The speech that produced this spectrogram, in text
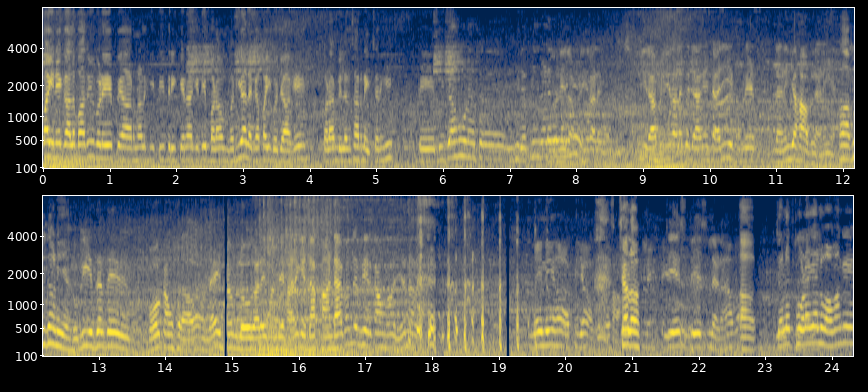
ਭਾਈ ਨੇ ਗੱਲਬਾਤ ਵੀ ਬੜੇ ਪਿਆਰ ਨਾਲ ਕੀਤੀ ਤਰੀਕੇ ਨਾਲ ਕੀਤੀ ਬੜਾ ਵਧੀਆ ਲੱਗਾ ਭਾਈ ਕੋ ਜਾ ਕੇ ਬੜਾ ਮਿਲਨਸਾਰ ਨੇਚਰ ਸੀ। ਤੇ ਦੂਜਾ ਹੁਣ ਫਿਰ ਹੀਰੇ ਪੀਰ ਵਾਲੇ ਕੋਲ ਹੀਰਾ? ਪਨੀਰ ਵਾਲੇ ਕੋਲ। ਹੀਰਾ ਪਨੀਰ ਵਾਲੇ ਕੋਲ ਜਾ ਕੇ ਸ਼ਾਹ ਜੀ ਇੱਕ ਪਲੇਟ ਲੈਣੀ ਜਾਂ ਹਾਫ ਲੈਣੀ ਹੈ। ਹਾਫ ਹੀ ਖਾਣੀ ਹੈ। ਕਿਉਂਕਿ ਇੱਧਰ ਤੇ ਬਹੁਤ ਕੰਮ ਖਰਾਬ ਹੁੰਦਾ ਇਦਾਂ ਵਲੋਗ ਵਾਲੇ ਬੰਦੇ ਹਰ ਕਿਦਾਂ ਖਾਂਡਾ ਬੰਦੇ ਫੇਰ ਕੰਮ ਹੋ ਜੇ ਨਾਲ ਨਹੀਂ ਨਹੀਂ ਹਾਂ ਪੀ ਹਾਂ ਚਲੋ। ਟੇਸਟ ਟੇਸਟ ਲੈਣਾ ਆ ਚਲੋ ਥੋੜਾ ਜਿਹਾ ਲਵਾਵਾਂਗੇ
